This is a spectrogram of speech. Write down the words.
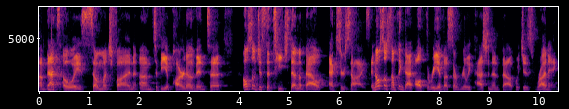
Um, that's always so much fun um, to be a part of and to also just to teach them about exercise and also something that all three of us are really passionate about which is running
